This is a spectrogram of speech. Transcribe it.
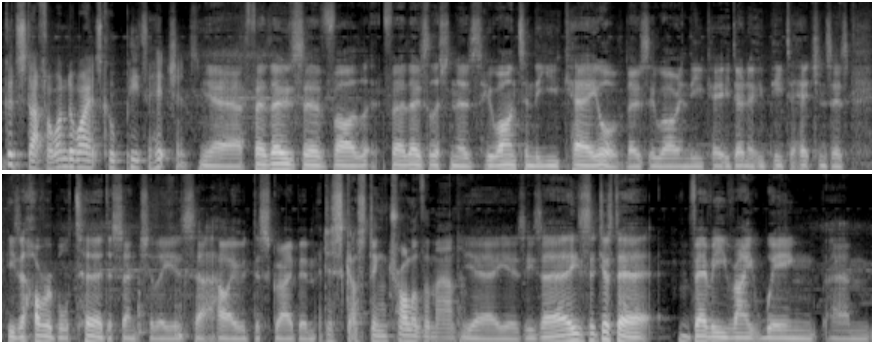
Good stuff. I wonder why it's called Peter Hitchens. Yeah, for those of our, for those listeners who aren't in the UK or those who are in the UK who don't know who Peter Hitchens is, he's a horrible turd. Essentially, is uh, how I would describe him. A disgusting troll of a man. Yeah, he is. He's a, he's just a very right wing. Um,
